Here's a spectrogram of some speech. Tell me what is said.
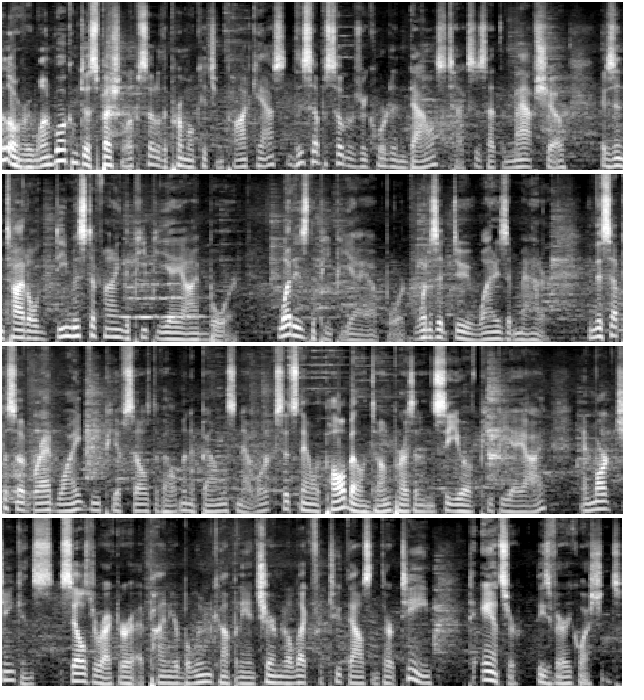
Hello, everyone. Welcome to a special episode of the Promo Kitchen Podcast. This episode was recorded in Dallas, Texas at the MAP Show. It is entitled Demystifying the PPAI Board. What is the PPAI board? What does it do? Why does it matter? In this episode, Brad White, VP of Sales Development at Boundless Network, sits down with Paul Bellantone, President and CEO of PPAI, and Mark Jenkins, Sales Director at Pioneer Balloon Company and Chairman elect for 2013, to answer these very questions.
